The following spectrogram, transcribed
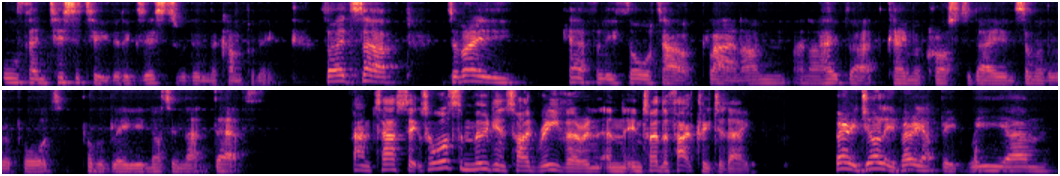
authenticity that exists within the company. So it's a it's a very carefully thought out plan, I'm, and I hope that came across today in some of the reports. Probably not in that depth. Fantastic. So, what's the mood inside REVA and, and inside the factory today? Very jolly, very upbeat. We, um,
